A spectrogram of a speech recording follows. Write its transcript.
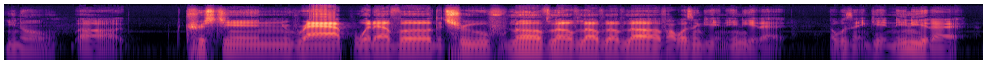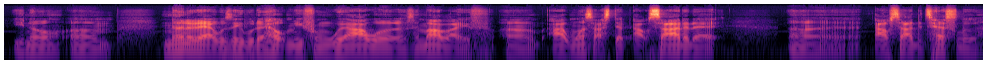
you know, uh, Christian rap, whatever, the truth, love, love, love, love, love. I wasn't getting any of that. I wasn't getting any of that, you know. Um, none of that was able to help me from where I was in my life. Um, I once I stepped outside of that, uh, outside the Tesla,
